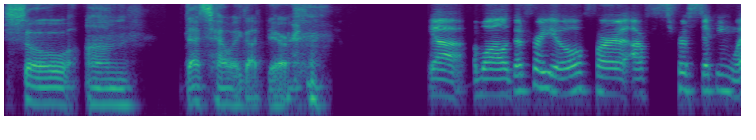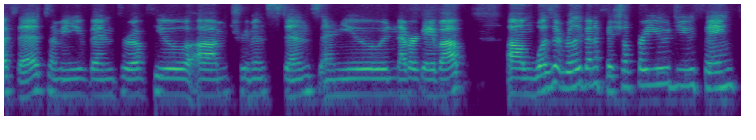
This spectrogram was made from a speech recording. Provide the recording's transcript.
so um, that's how I got there. Yeah, well, good for you for uh, for sticking with it. I mean, you've been through a few um, treatment stints and you never gave up. Um, was it really beneficial for you, do you think,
